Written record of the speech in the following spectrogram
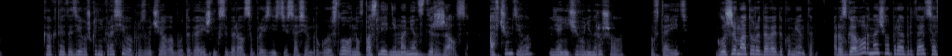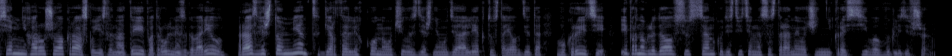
Как-то эта девушка некрасиво прозвучала, будто гаишник собирался произнести совсем другое слово, но в последний момент сдержался. «А в чем дело? Я ничего не нарушала. Повторить?» Глуши мотор и давай документы. Разговор начал приобретать совсем нехорошую окраску. Если на «ты» патрульный заговорил, разве что мент, Герта легко научилась здешнему диалекту, стоял где-то в укрытии и пронаблюдал всю сценку действительно со стороны очень некрасиво выглядевшую.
